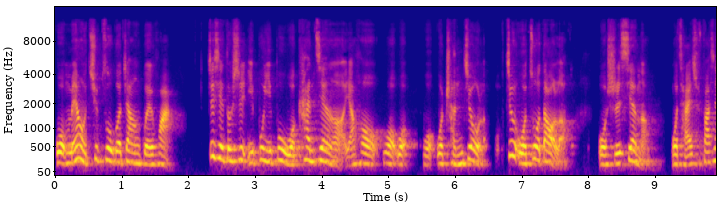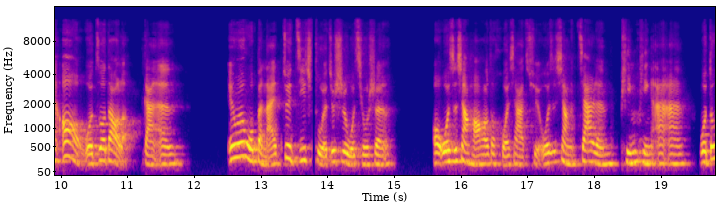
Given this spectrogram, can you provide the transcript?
我没有去做过这样规划。这些都是一步一步我看见了，然后我我我我成就了，就我做到了，我实现了，我才发现哦，我做到了，感恩。因为我本来最基础的就是我求生。哦，我只想好好的活下去，我只想家人平平安安，我都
